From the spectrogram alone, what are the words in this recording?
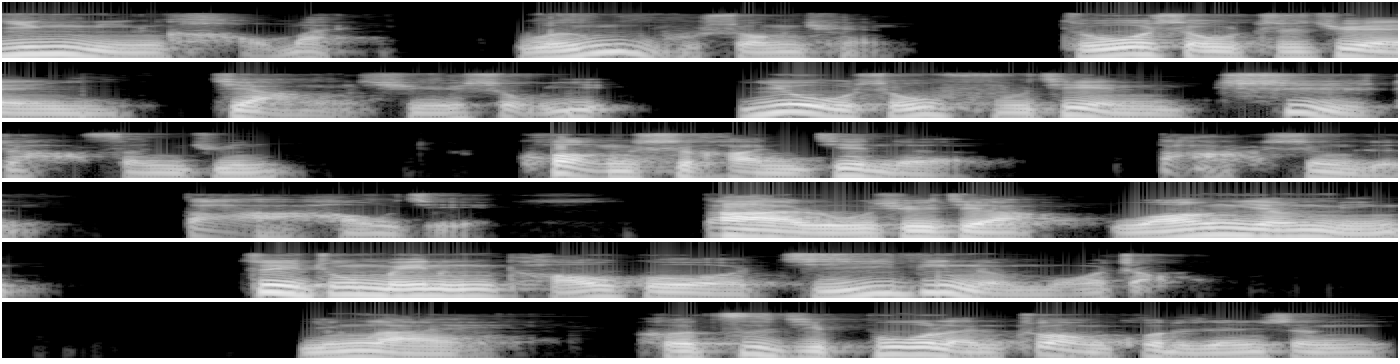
英明豪迈，文武双全，左手执卷讲学授业，右手抚剑叱咤三军，旷世罕见的大圣人、大豪杰、大儒学家王阳明，最终没能逃过疾病的魔爪，迎来和自己波澜壮阔的人生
